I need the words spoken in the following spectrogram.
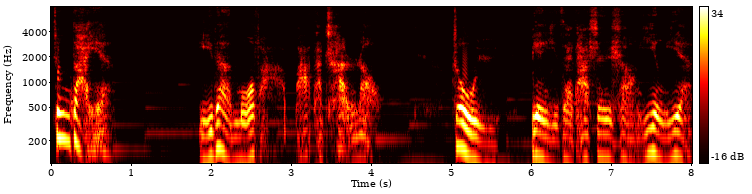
睁大眼。一旦魔法把他缠绕，咒语便已在他身上应验。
